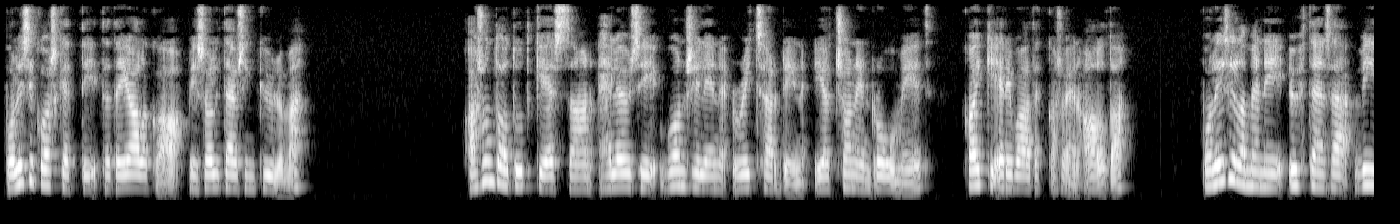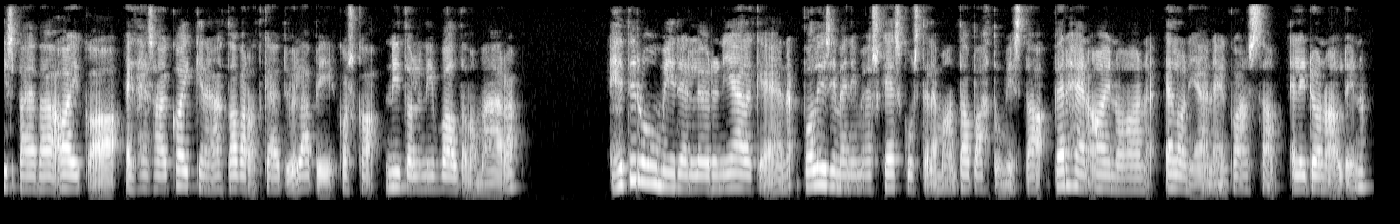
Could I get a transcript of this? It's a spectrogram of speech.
Poliisi kosketti tätä jalkaa ja se oli täysin kylmä. Asuntoa tutkiessaan he löysi Vonsilin, Richardin ja Johnin ruumiit, kaikki eri vaatekasojen alta – Poliisilla meni yhteensä viisi päivää aikaa, että he sai kaikki nämä tavarat käytyä läpi, koska niitä oli niin valtava määrä. Heti ruumiiden löydön jälkeen poliisi meni myös keskustelemaan tapahtumista perheen ainoaan elonjääneen kanssa, eli Donaldin.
